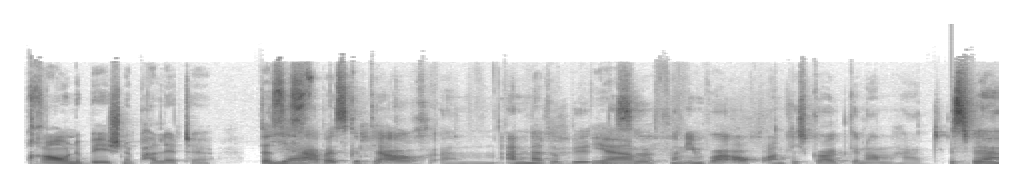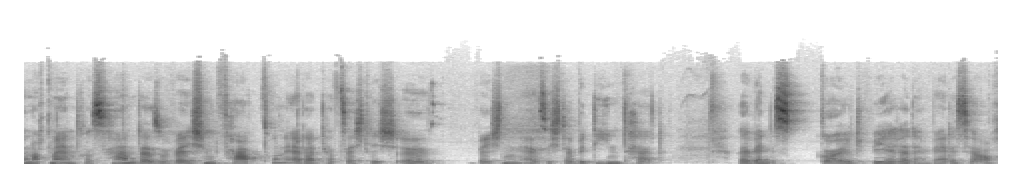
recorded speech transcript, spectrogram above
braune, beige Palette. Das ja, aber es gibt ja auch ähm, andere Bildnisse ja. von ihm, wo er auch ordentlich Gold genommen hat. Es wäre nochmal interessant, also welchen Farbton er da tatsächlich, äh, welchen er sich da bedient hat. Weil wenn es Gold wäre, dann wäre das ja auch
